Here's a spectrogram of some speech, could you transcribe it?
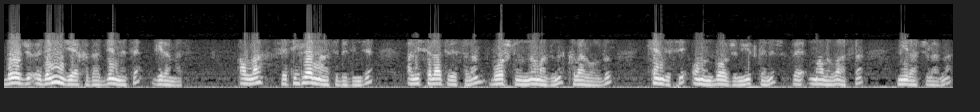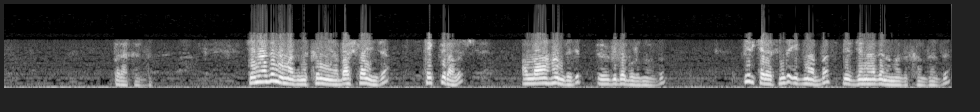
Borcu ödeninceye kadar cennete giremez. Allah fetihler nasip edince aleyhissalatü vesselam borçlunun namazını kılar oldu. Kendisi onun borcunu yüklenir ve malı varsa mirasçılarına bırakırdı. Cenaze namazını kılmaya başlayınca tekbir alır, Allah'a hamd edip övgüde bulunurdu. Bir keresinde İbn Abbas bir cenaze namazı kıldırdı.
